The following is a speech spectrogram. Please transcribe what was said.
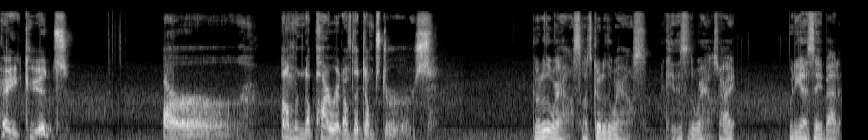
Hey, kids. Arr. I'm the pirate of the dumpsters. Go to the warehouse. Let's go to the warehouse. Okay, this is the warehouse, alright? What do you guys say about it?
